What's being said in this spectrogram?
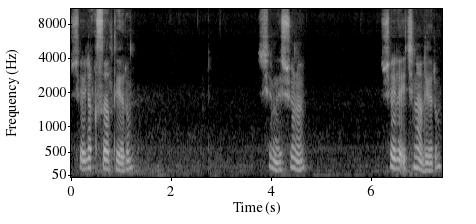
Şöyle kısaltıyorum. Şimdi şunu şöyle içine alıyorum.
